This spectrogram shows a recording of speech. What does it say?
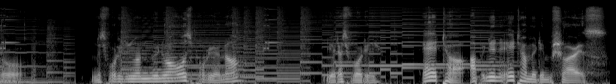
So. Das wollte ich nur, nur ausprobieren, ne? Ja, das wollte ich. Äther. Ab in den Äther mit dem Scheiß.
